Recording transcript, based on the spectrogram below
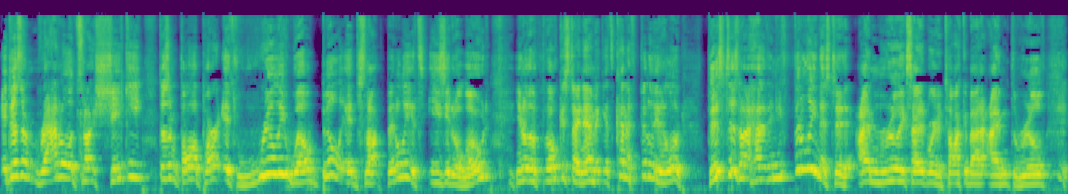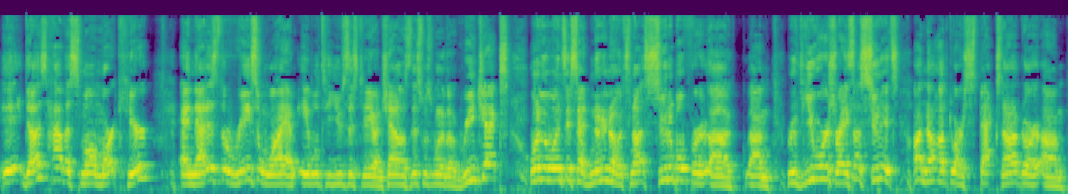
it doesn't rattle. It's not shaky. doesn't fall apart. It's really well built. It's not fiddly. It's easy to load. You know, the Focus Dynamic, it's kind of fiddly to load. This does not have any fiddliness to it. I'm really excited. We're going to talk about it. I'm thrilled. It does have a small mark here, and that is the reason why I'm able to use this today on channels. This was one of the rejects. One of the ones they said, no, no, no, it's not suitable for uh, um, reviewers, right? It's not suited. It's not up to our specs, not up to our, um,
